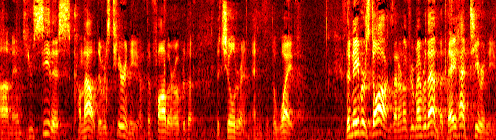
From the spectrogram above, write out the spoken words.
Um, and you see this come out. There was tyranny of the father over the, the children and the, the wife. The neighbor's dogs, I don't know if you remember them, but they had tyranny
